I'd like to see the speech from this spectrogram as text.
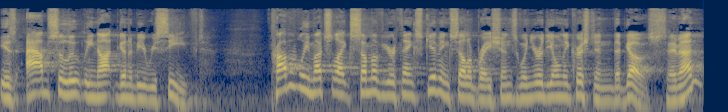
is absolutely not going to be received. Probably much like some of your Thanksgiving celebrations when you're the only Christian that goes. Amen?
